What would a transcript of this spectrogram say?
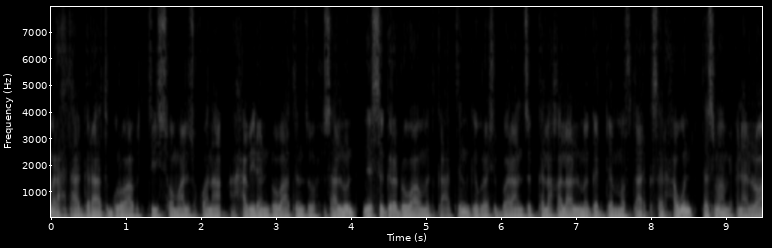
መራሕቲ ሃገራት ጎረባብቲ ሶማል ዝኾና ሓቢረን ዶባተን ዝውሕሳሉን ንስግረ ዶባዊ መጥቃዕትን ግብረ ሽበራን ዝከላኸላሉ መገዲ ኣብ ምፍጣር ክሰርሓ እውን ተስማሚዐን ኣለዋ።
